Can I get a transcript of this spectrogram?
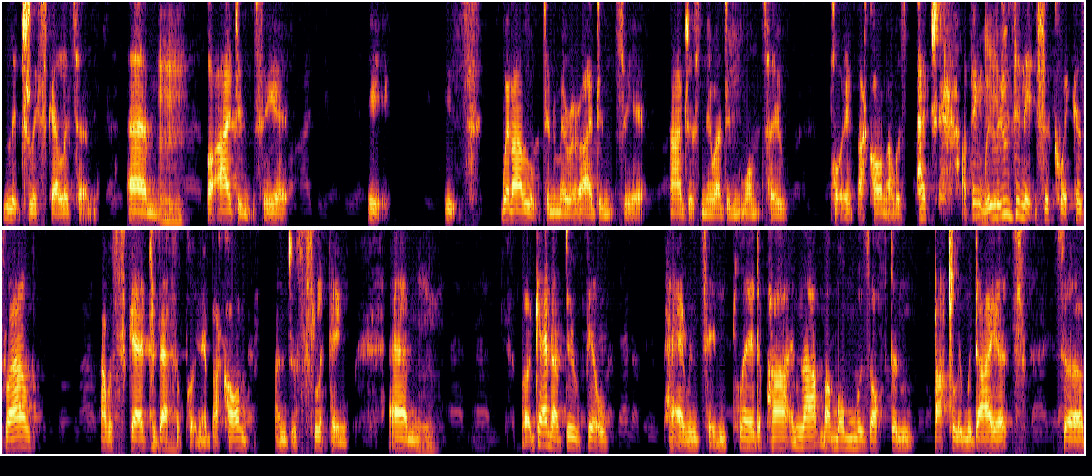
literally skeleton. Um, But I didn't see it. it. It's when I looked in the mirror, I didn't see it. I just knew I didn't want to put it back on. I was pet. I think we're losing it so quick as well. I was scared to death of putting it back on and just slipping. Um, But again, I do feel parenting played a part in that. My mum was often battling with diets. So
